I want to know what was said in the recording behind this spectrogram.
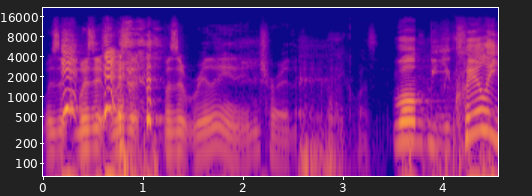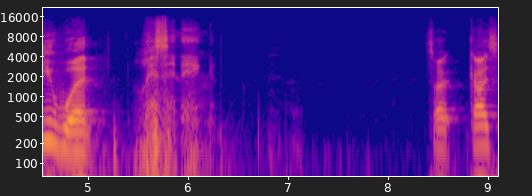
was it was it was it was it really an intro though? Like, was it? well, you, clearly you weren't listening. So, guys,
